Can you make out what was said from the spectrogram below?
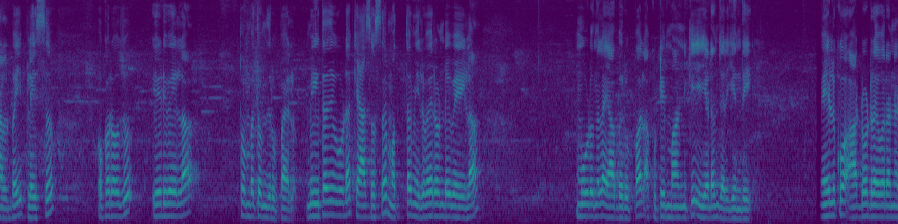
నలభై ప్లస్ ఒకరోజు ఏడు వేల తొంభై తొమ్మిది రూపాయలు. మిగతాది కూడా క్యాష్ వస్తే మొత్తం ఇరవై రెండు వేల మూడు వందల యాభై రూపాయలు ఆ కుటుంబానికి ఇవ్వడం జరిగింది. మేలుకో ఆటో డ్రైవర్ అన్న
